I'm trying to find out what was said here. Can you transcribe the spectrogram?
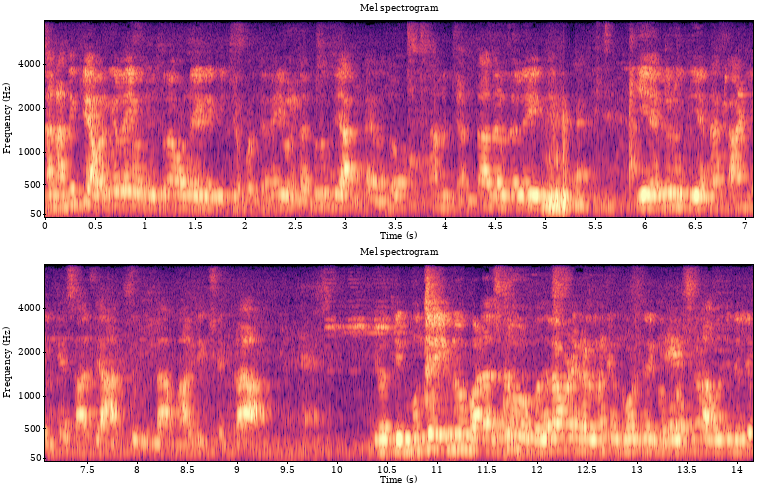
ನಾನು ಅದಕ್ಕೆ ಅವರಿಗೆಲ್ಲ ಇವತ್ತು ಉತ್ತರವನ್ನು ಹೇಳಿಕ್ಕೆ ಇಚ್ಛೆ ಪಡ್ತೇನೆ. ಇವತ್ತು ಅಭಿವೃದ್ಧಿ ಆಗ್ತಾ ಇರೋದು. ನಾನು ಜನತಾದಳದಲ್ಲೇ ಇದ್ದೇನೆ. ಈ ಅಭಿವೃದ್ಧಿಯನ್ನ ಕಾಣಲಿಕ್ಕೆ ಸಾಧ್ಯ ಆಗ್ತಿರ್ಲಿಲ್ಲ. ಮಾಜಿ ಕ್ಷೇತ್ರ. ಇವತ್ತಿನ ಮುಂದೆ ಇನ್ನೂ ಬಹಳಷ್ಟು ಬದಲಾವಣೆಗಳನ್ನ ನೀವು ನೋಡ್ತೀರಿ ಮೂರು ವರ್ಷಗಳ ಅವಧಿಯಲ್ಲಿ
